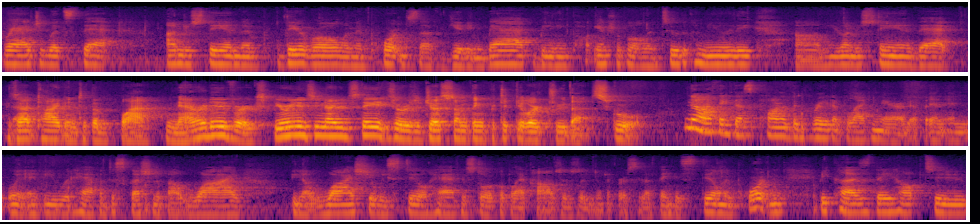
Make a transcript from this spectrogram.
graduates that understand them, their role and the importance of giving back, being integral into the community. Um, you understand that. Is that tied into the black narrative or experience in the United States, or is it just something particular to that school? No, I think that's part of the greater black narrative, and, and if you would have a discussion about why, you know, why should we still have historical black colleges and universities? I think it's still important because they help to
